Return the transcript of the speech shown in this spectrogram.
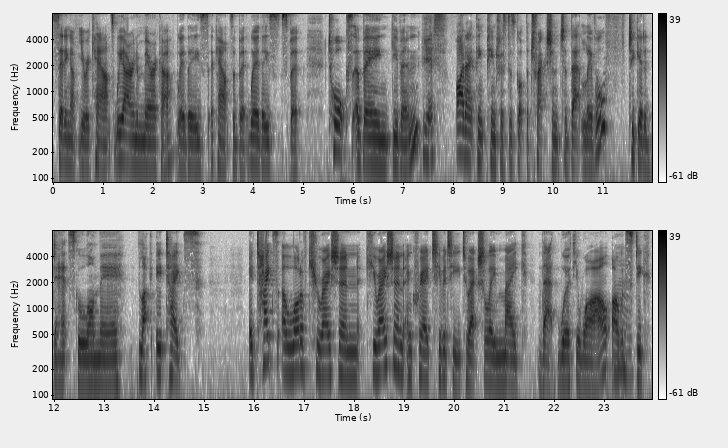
setting up your accounts. We are in America where these accounts are, be- where these sp- talks are being given. Yes. I don't think Pinterest has got the traction to that level f- to get a dance school on there. Like it takes it takes a lot of curation, curation and creativity to actually make that worth your while. I would mm. stick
